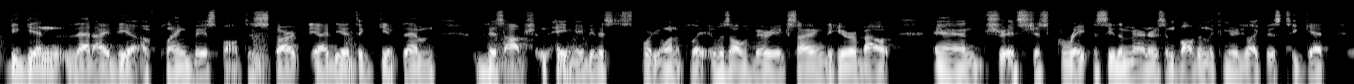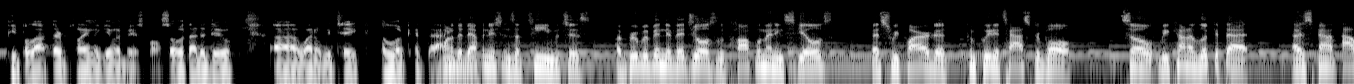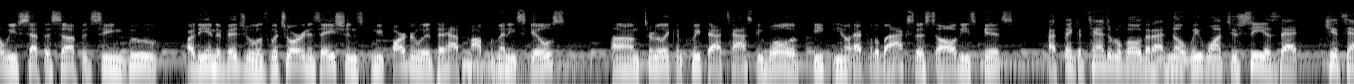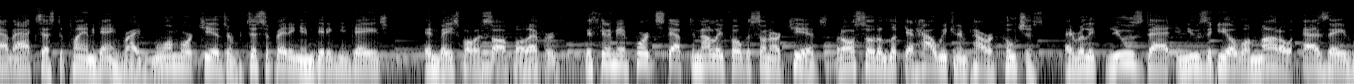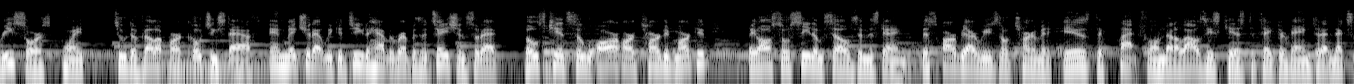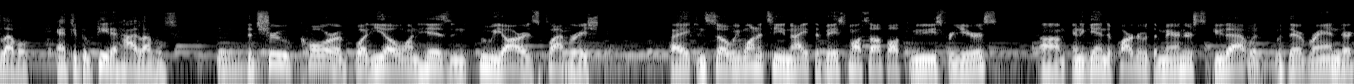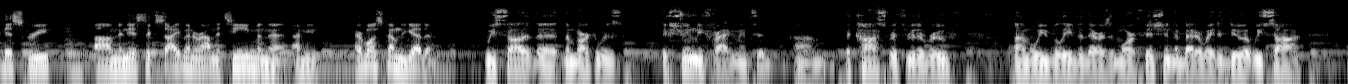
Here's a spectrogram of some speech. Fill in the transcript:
begin that idea of playing baseball, to start the idea to give them this option. Hey, maybe this is a sport you want to play. It was all very exciting to hear about. And sure, it's just great to see the Mariners involved in the community like this to get people out there playing the game of baseball. So without ado, uh, why don't we take a look at that? One of the definitions of team, which is a group of individuals with complementing skills that's required to complete a task or goal. So we kind of look at that as kind of how we've set this up and seeing who are the individuals, which organizations we partner with that have complementing skills um, to really complete that task and goal of you know equitable access to all these kids. I think a tangible goal that I know we want to see is that kids have access to playing the game, right? More and more kids are participating and getting engaged in baseball and softball efforts. It's going to be an important step to not only focus on our kids, but also to look at how we can empower coaches and really use that and use the EL1 model as a resource point to develop our coaching staff and make sure that we continue to have the representation so that those kids who are our target market, they also see themselves in this game. This RBI regional tournament is the platform that allows these kids to take their game to that next level and to compete at high levels. The true core of what EL1 is and who we are is collaboration, right? And so we wanted to unite the baseball softball communities for years. Um, and again, to partner with the Mariners to do that with, with their brand, their history, um, and this excitement around the team. And the, I mean, everyone's come together. We saw that the, the market was extremely fragmented. Um, the costs were through the roof. Um, we believe that there was a more efficient and a better way to do it. We saw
